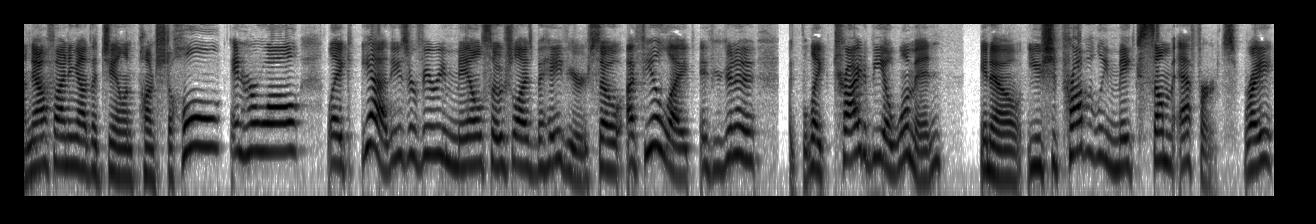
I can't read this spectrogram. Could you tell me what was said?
now finding out that Jalen punched a hole in her wall, like, yeah, these are very male socialized behaviors. So I feel like if you're gonna like try to be a woman, you know, you should probably make some efforts, right?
